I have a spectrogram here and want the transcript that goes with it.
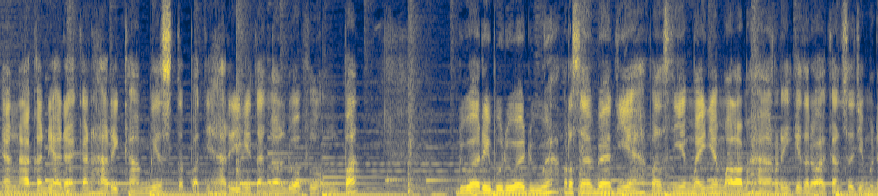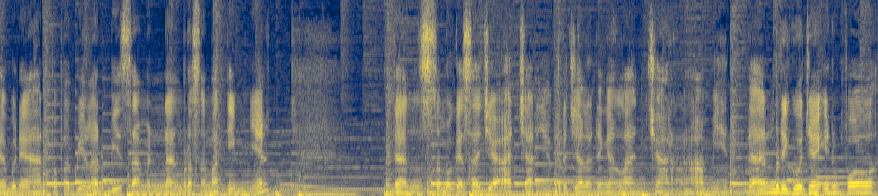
yang akan diadakan hari Kamis, tepatnya hari ini tanggal 24 2022 persahabat ya pastinya mainnya malam hari. Kita doakan saja mudah-mudahan Papa Bilar bisa menang bersama timnya. Dan semoga saja acaranya berjalan dengan lancar. Amin. Dan berikutnya info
